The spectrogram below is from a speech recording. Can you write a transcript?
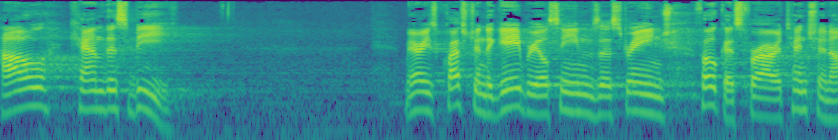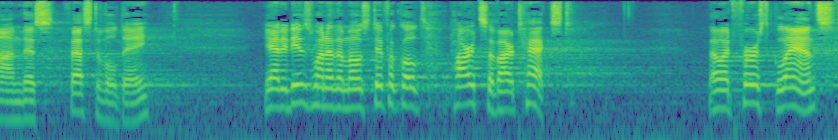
how can this be? Mary's question to Gabriel seems a strange focus for our attention on this festival day. Yet it is one of the most difficult parts of our text. Though at first glance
